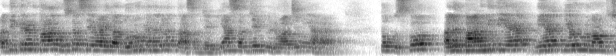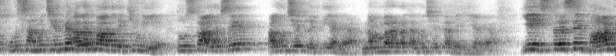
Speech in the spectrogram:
अधिकरण था और उसका सेवा था। दोनों में अलग अलग था सब्जेक्ट यहाँ सब्जेक्ट निर्वाचन ही आ रहा है। तो उसको अलग भाग नहीं दिया दिया, केवल उस अनुच्छेद में अलग बात लिखी हुई है। तो उसका अलग से अनुच्छेद लिख दिया गया। नंबर अलग अनुच्छेद का दे दिया गया। ये इस तरह से भाग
